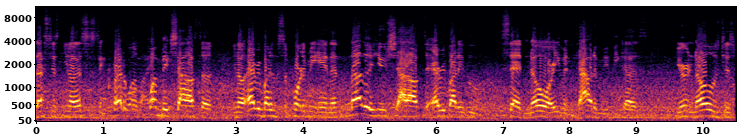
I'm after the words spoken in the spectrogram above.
That's just you know that's just incredible. One big shout out to you know everybody who supported me, and another huge shout out to everybody who said no or even doubted me because your no's just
